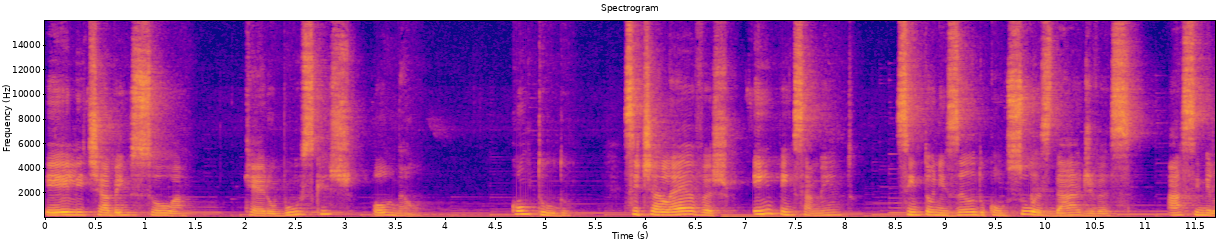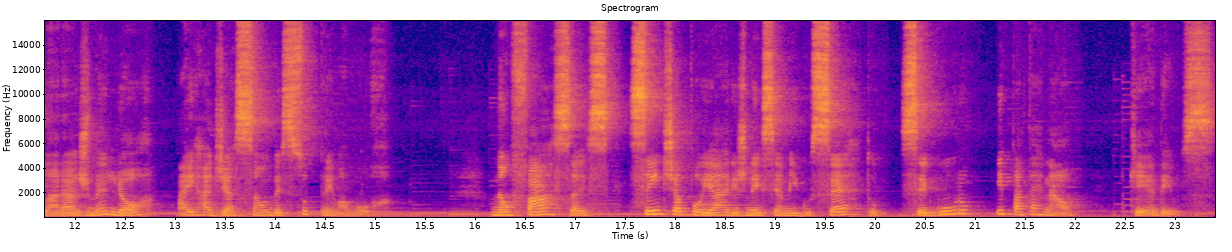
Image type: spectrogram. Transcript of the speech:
Ele te abençoa, quer o busques ou não. Contudo, se te elevas em pensamento, sintonizando com suas dádivas, assimilarás melhor a irradiação desse supremo amor. Não faças sem te apoiares nesse amigo certo, seguro e paternal, que é Deus.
